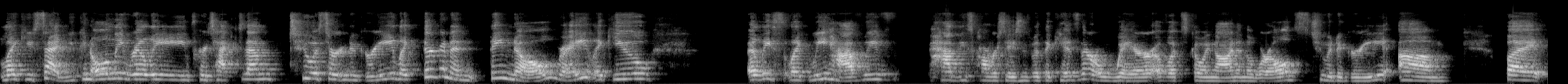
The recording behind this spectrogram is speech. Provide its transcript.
like you said, you can only really protect them to a certain degree. Like they're gonna, they know, right? Like you, at least like we have, we've had these conversations with the kids. They're aware of what's going on in the world to a degree. Um, but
